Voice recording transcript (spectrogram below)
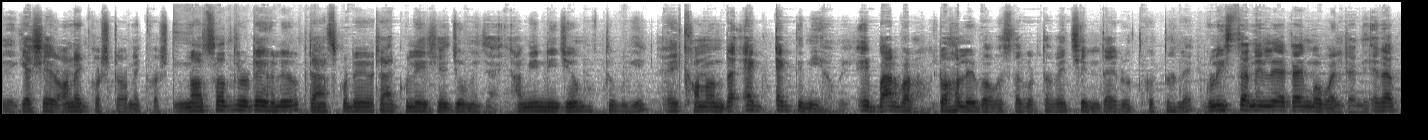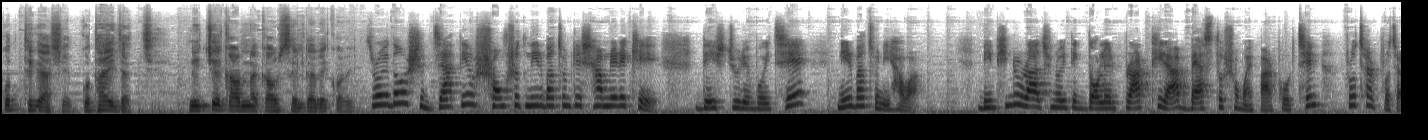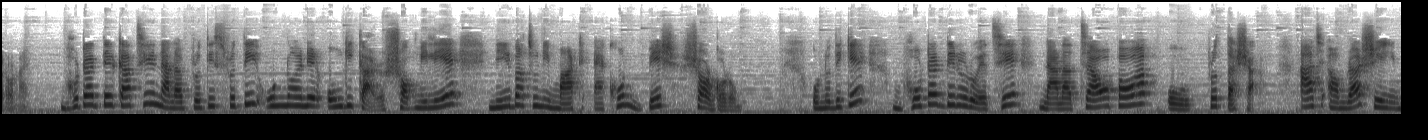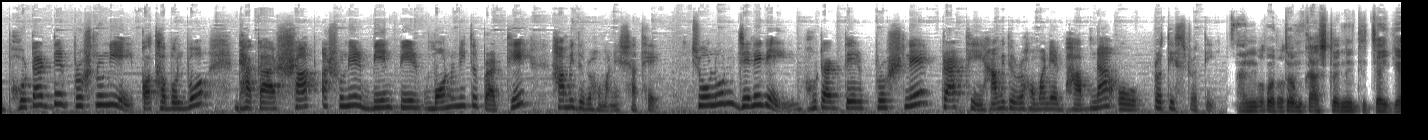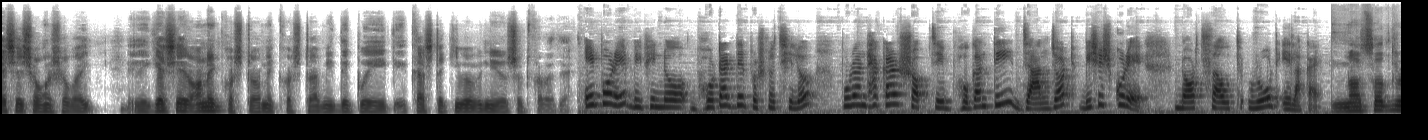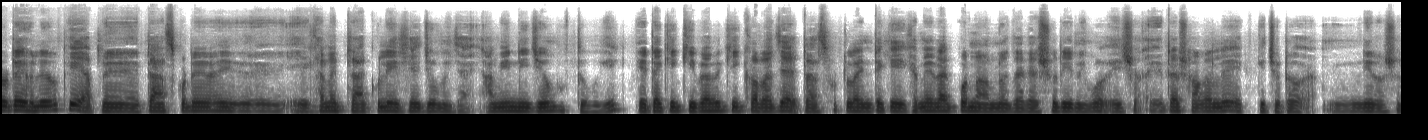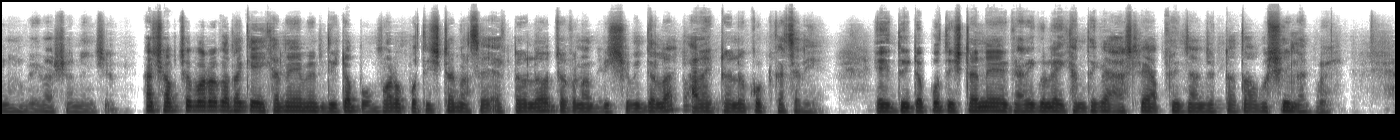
গ্যাসের অনেক কষ্ট অনেক কষ্ট। নসদ রোডে হলেও ট্রান্সপোর্টের ট্রাকগুলি এসে জমে যায়। আমি নিজেও ভুক্তভোগী। এই খননটা এক, একদিনই হবে। এই বারবার হবে। টহলের ব্যবস্থা করতে হবে ছিনতাই রোধ করতে হলে। গুলিস্তান এলাকায় মোবাইলটা নিয়ে এরা কোত্থেকে আসে, কোথায় যাচ্ছে? নিশ্চয়ই কারোর না কারোর সেল্টারে করে। ত্রয়োদশ জাতীয় সংসদ নির্বাচনকে সামনে রেখে দেশ জুড়ে বইছে নির্বাচনী হাওয়া। বিভিন্ন রাজনৈতিক দলের প্রার্থীরা ব্যস্ত সময় পার করছেন প্রচার প্রচারণায়। ভোটারদের কাছে নানা প্রতিশ্রুতি, উন্নয়নের অঙ্গীকার, সব মিলিয়ে নির্বাচনী মাঠ এখন বেশ সরগরম। অন্যদিকে, ভোটারদেরও রয়েছে নানা চাওয়া পাওয়া ও প্রত্যাশা। আজ আমরা সেই ভোটারদের প্রশ্ন নিয়েই কথা বলব ঢাকা সাত আসনের বিএনপির মনোনীত প্রার্থী হামিদুর রহমানের সাথে। চলুন জেনে নেই ভোটারদের প্রশ্নে প্রার্থী হামিদুর রহমানের ভাবনা ও প্রতিশ্রুতি। আমি প্রথম কাজটা নিতে চাই গ্যাসের সমস্যা ভাই এই গ্যাসের অনেক কষ্ট অনেক কষ্ট। আমি দেখব এই এই কাজটা কীভাবে নিরসন করা যায়। এরপরে বিভিন্ন ভোটারদের প্রশ্ন ছিল পুরান ঢাকার সবচেয়ে ভোগান্তি যানজট বিশেষ করে নর্থ সাউথ রোড এলাকায়। নর্থ সাউথ রোডে হলেও কি আপনি ট্রান্সপোর্টের এখানে ট্রাকগুলি এসে জমে যায়। আমি নিজেও ভুক্তভোগী। এটাকে কীভাবে কি করা যায় ট্রান্সপোর্ট লাইনটাকে এখানে রাখব না অন্য জায়গায় সরিয়ে নিব? এই এটা সরালে কিছুটা নিরসন হবে। ব্যবসা নিয়ে আর সবচেয়ে বড় কথা কি, এখানে দুইটা বড় প্রতিষ্ঠান আছে। একটা হলো জগন্নাথ বিশ্ববিদ্যালয় আর একটা হলো কোর্ট কাছারি। এই দুইটা প্রতিষ্ঠানের গাড়িগুলো এখান থেকে আসলে আপনি যানজটটা তো অবশ্যই লাগবে।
